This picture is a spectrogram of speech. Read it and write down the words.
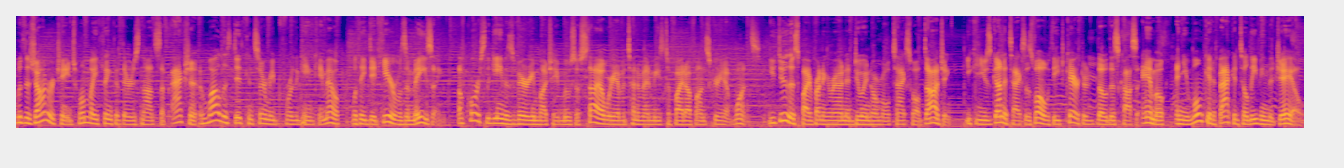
With the genre change, one might think that there is non-stop action, and while this did concern me before the game came out, what they did here was amazing. Of course, the game is very much a Musou style where you have a ton of enemies to fight off on screen at once. You do this by running around and doing normal attacks while dodging, You can use gun attacks as well with each character, though this costs ammo, and you won't get it back until leaving the jail.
